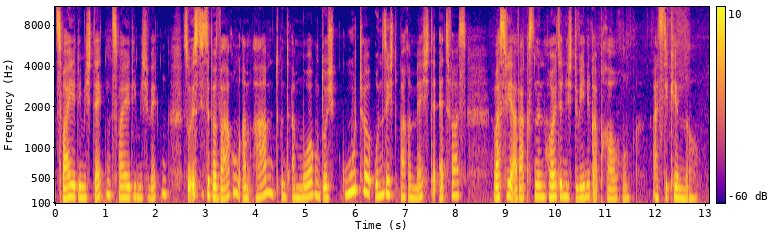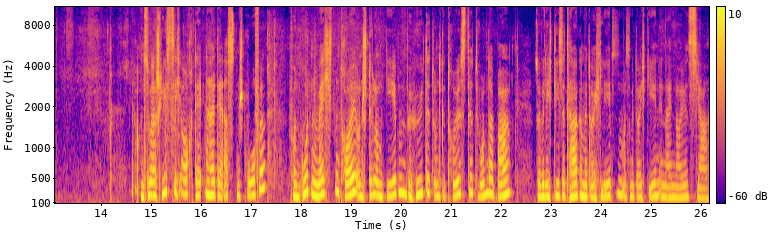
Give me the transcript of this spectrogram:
zwei, die mich decken, zwei, die mich wecken, so ist diese Bewahrung am Abend und am Morgen durch gute, unsichtbare Mächte etwas, was wir Erwachsenen heute nicht weniger brauchen als die Kinder. Ja, und so erschließt sich auch der Inhalt der ersten Strophe von guten Mächten treu und still umgeben, behütet und getröstet, wunderbar, so will ich diese Tage mit euch leben und mit euch gehen in ein neues Jahr.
